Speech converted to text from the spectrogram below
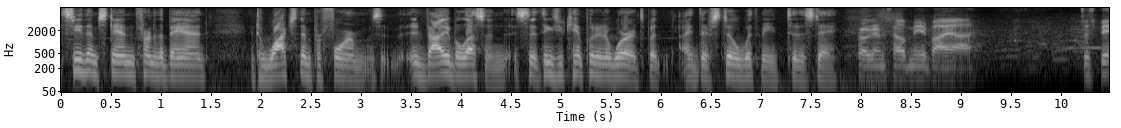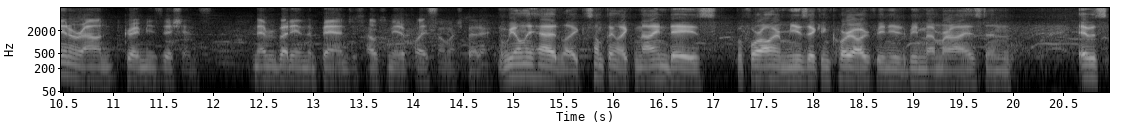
see them stand in front of the band and to watch them perform was an invaluable lesson. It's the things you can't put into words, but I, they're still with me to this day. Programs helped me by uh, just being around great musicians. And everybody in the band just helps me to play so much better. We only had like something like nine days before all our music and choreography needed to be memorized, and it was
